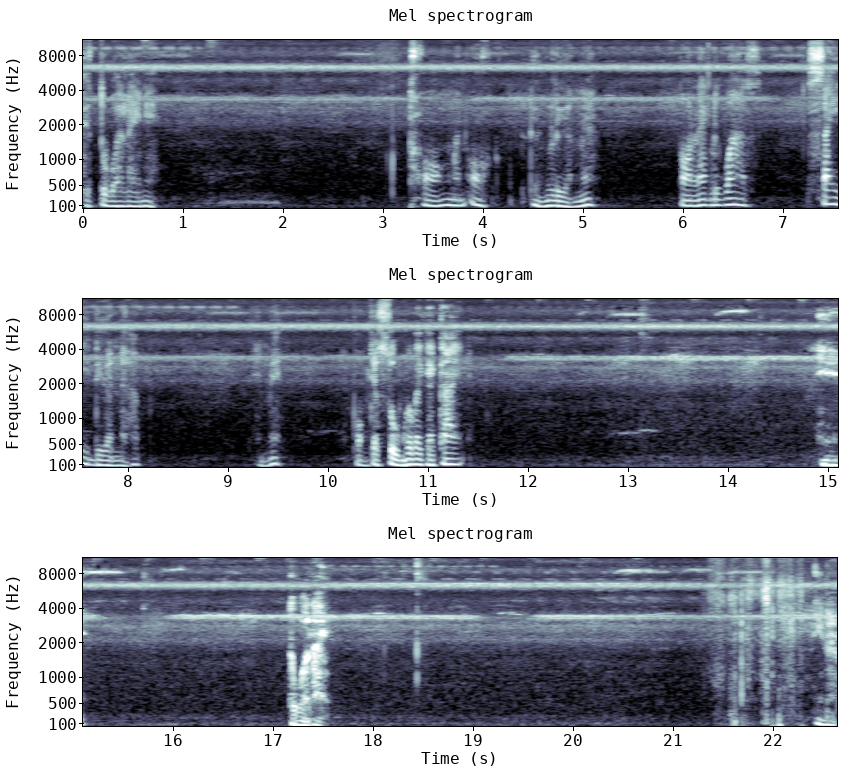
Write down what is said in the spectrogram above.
คือตัวอะไรเนี่ย ท้องมันออกเหลืองๆนะ ตอนแรกนึกว่าไส้เดือนนะครับ เห็นไหม ผมจะซูมเข้าไปใกล้ๆ นี่ ตัวอะไร นี่นะ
